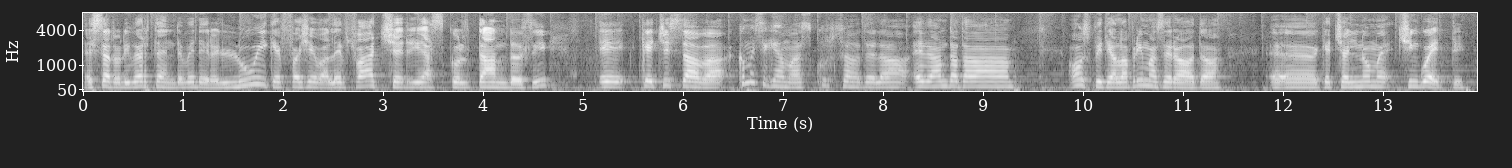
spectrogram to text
È stato divertente vedere lui che faceva le facce riascoltandosi e che ci stava... Come si chiama? Scusate, la... è andata ospite alla prima serata eh, che c'è il nome Cinguetti.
